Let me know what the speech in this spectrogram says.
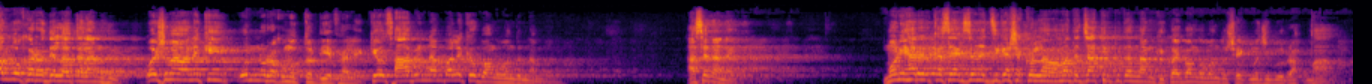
আবু বকর রাদিয়াল্লাহু তাআলা আনহু। ওই সময় অনেকেই অন্য রকম উত্তর দিয়ে ফেলে। কেউ সাহাবীর নাম বলে, কেউ বঙ্গবন্ধুর নাম বলে। আছে না নাই? মনিহারের কাছে একজনের জিজ্ঞাসা করলাম, আমাদের জাতির পিতার নাম কি? কয়, বঙ্গবন্ধু শেখ মুজিবুর রহমান।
